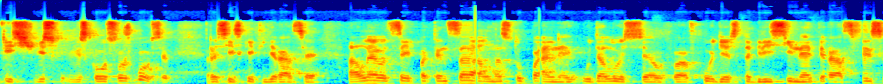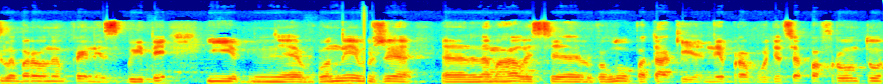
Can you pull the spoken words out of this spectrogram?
тисяч військ- військовослужбовців Російської Федерації. Але оцей потенціал наступальний удалося в, в ході стабілізаційної операції Сил оборони України збити, і вони вже е, намагалися в лоб атаки не проводяться по фронту.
